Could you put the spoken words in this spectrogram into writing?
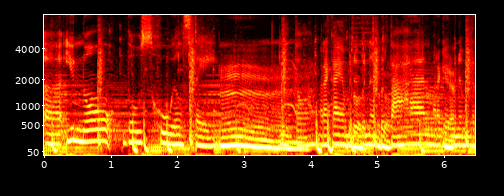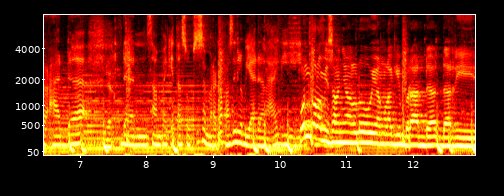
uh, you know those who will stay Hmm. gitu mereka yang benar-benar bertahan mereka yang Ya. benar-benar ada Ya. dan sampai kita sukses ya mereka pasti lebih ada lagi Pun kalau misalnya lu yang lagi berada dari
